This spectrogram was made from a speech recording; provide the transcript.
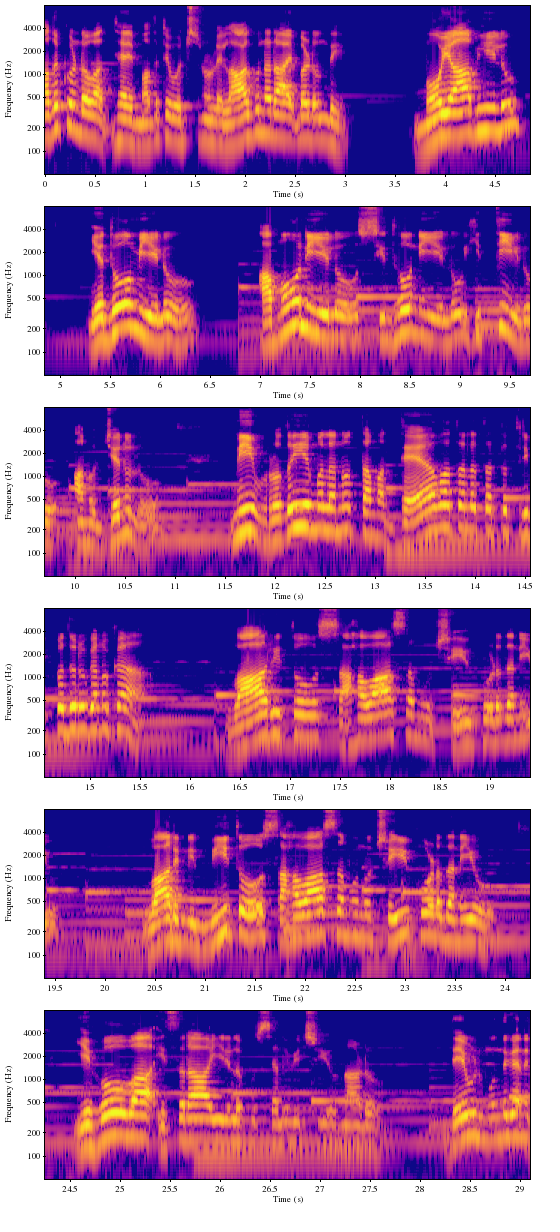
పదకొండవ అధ్యాయం మొదటి వచ్చిన ఇలాగున రాయబడి ఉంది? మోయాబీలు యదోమీయులు అమోనీయులు సిధోనీయులు హిత్తీయులు అను జనులు మీ హృదయములను తమ దేవతల తట్టు త్రిప్పదురు గనుక వారితో సహవాసము చేయకూడదనియు. వారిని మీతో సహవాసమును చేయకూడదనియు. యహోవా ఇస్రాయిలకు సెలవిచ్చి ఉన్నాడు దేవుడు ముందుగానే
